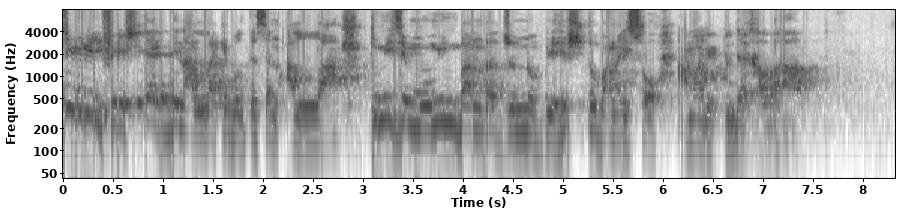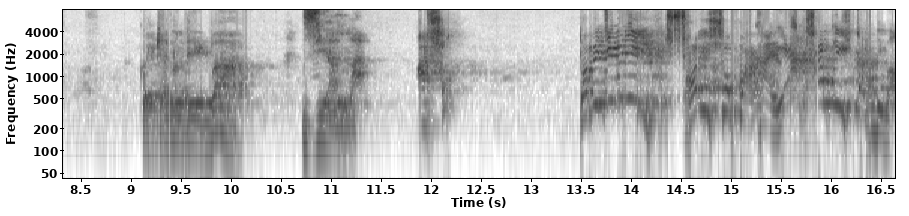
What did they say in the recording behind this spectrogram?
জিবিরিল ফেরেশতা একদিন আল্লাহকে বলতেছেন, আল্লাহ, তুমি যে মুমিন বান্দার জন্য বেহেশত বানাইছো, আমাকে একটু দেখাবা। কই কেন দেখবা? জি আল্লাহ, আসো। তবে জিবরিল, ছয়শো পাখায় একসাথে স্টার দিবা।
